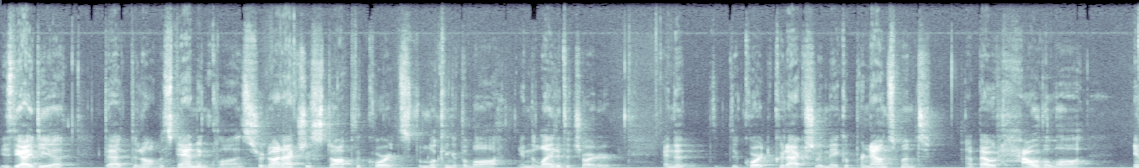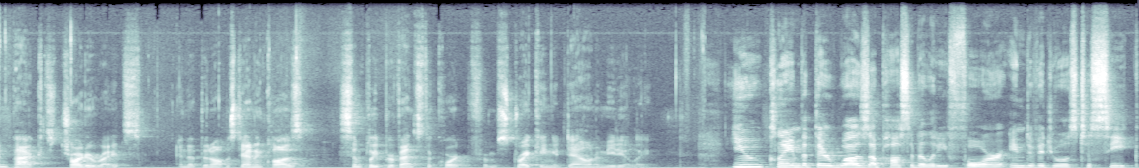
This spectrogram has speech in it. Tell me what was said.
is the idea that the notwithstanding clause should not actually stop the courts from looking at the law in the light of the charter, and that the court could actually make a pronouncement about how the law impacts charter rights, and that the notwithstanding clause simply prevents the court from striking it down immediately. You claim that there was a possibility for individuals to seek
